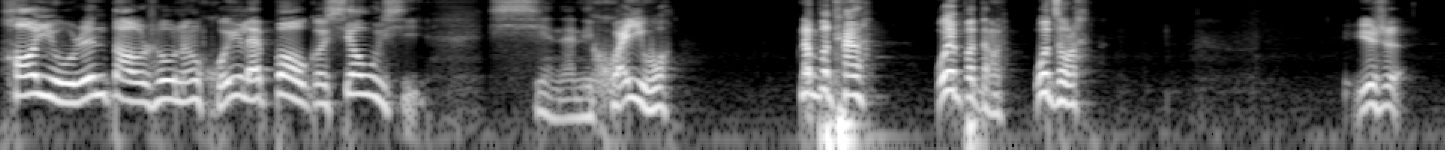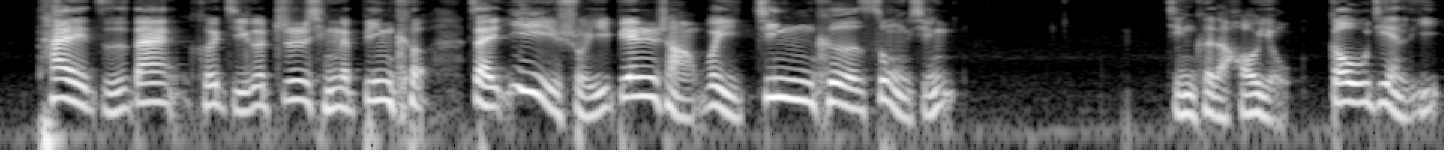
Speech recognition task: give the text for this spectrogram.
好有人到时候能回来报个消息。现在你怀疑我，那不谈了，我也不等了，我走了。于是。太子丹和几个知情的宾客在易水边上为荆轲送行。荆轲的好友高渐离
